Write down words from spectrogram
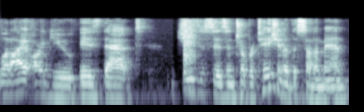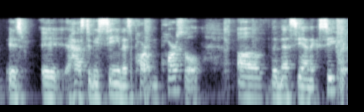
what I argue is that Jesus's interpretation of the Son of Man is it has to be seen as part and parcel of the messianic secret.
